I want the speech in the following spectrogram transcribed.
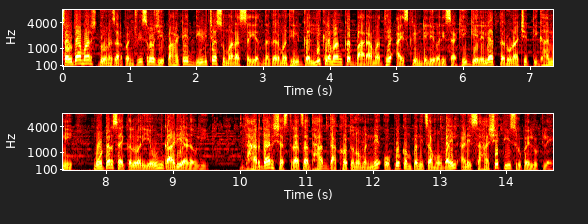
चौदा मार्च दोन हजार पंचवीस रोजी पहाटे दीडच्या सुमारास सय्यदनगरमधील गल्ली क्रमांक बारामध्ये आईस्क्रीम डिलिव्हरीसाठी गेलेल्या तरुणाची तिघांनी मोटरसायकलवर येऊन गाडी अडवली. धारदार शस्त्राचा धाक दाखवत नोमनने ओप्पो कंपनीचा मोबाईल आणि सहाशे तीस रुपये लुटले.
